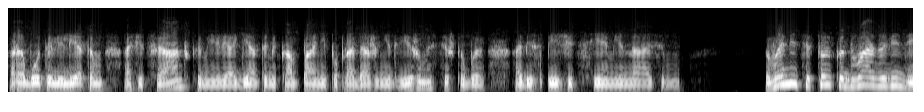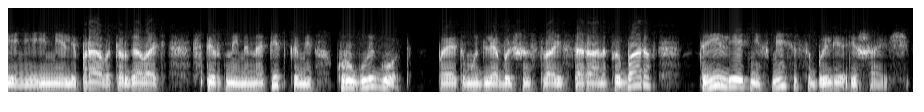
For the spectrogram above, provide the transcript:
работали летом официантками или агентами компаний по продаже недвижимости, чтобы обеспечить семьи на зиму. В Эмите только два заведения имели право торговать спиртными напитками круглый год, поэтому для большинства ресторанов и баров три летних месяца были решающими.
